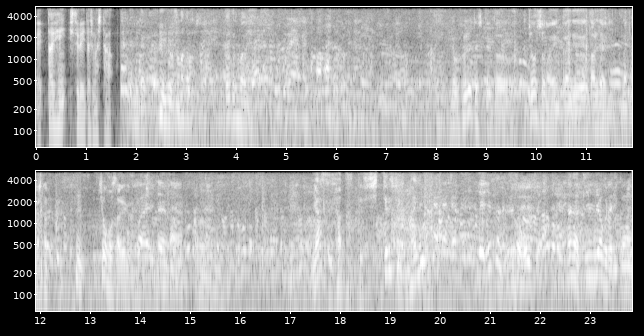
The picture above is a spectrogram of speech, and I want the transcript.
え大変失礼いたしました。みたいなそんな感じでした大体そんな感じでもフルート知ってると上司との宴会であれだよねなんか重宝されるよね、はいチャンさんうん、安葉っつって知ってる人いないよいや、イエスは知ってる人多いですよ。だから TV オフで離婚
